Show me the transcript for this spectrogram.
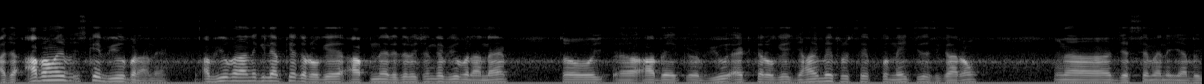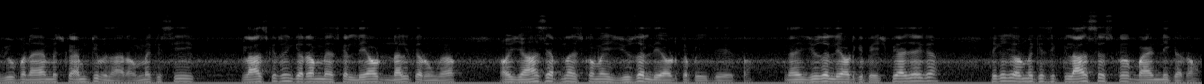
अच्छा अब हमें इसके व्यू बनाने हैं। अब व्यू बनाने के लिए आप क्या करोगे? आपने रिजर्वेशन का व्यू बनाना है। तो आप एक व्यू ऐड करोगे। यहाँ मैं थोड़ी सी आपको नई चीज़ें सिखा रहा हूँ। जैसे मैंने यहाँ पे व्यू बनाया, मैं इसको एमटी बना रहा हूँ। मैं किसी क्लास के तो नहीं कर रहा हूँ, मैं इसका लेआउट नल करूँगा और यहाँ से अपना इसको मैं यूज़र लेआउट का पेज दे देता हूँ। मैंने यूज़र लेआउट के पेज पे आ जाएगा, ठीक है जी? और मैं किसी क्लास से उसको बाइंड नहीं कर रहा हूँ।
